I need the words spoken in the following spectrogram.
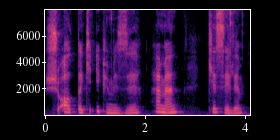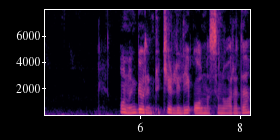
Şu alttaki ipimizi hemen keselim. Onun görüntü kirliliği olmasın o arada.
